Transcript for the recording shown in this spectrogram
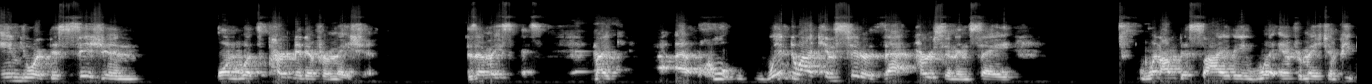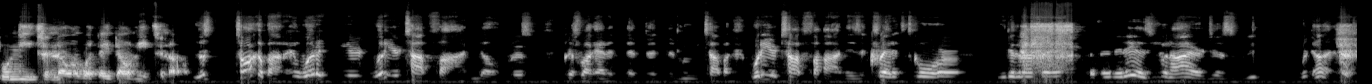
in your decision on what's pertinent information? Does that make sense? Like, uh, who? When do I consider that person and say, when I'm deciding what information people need to know and what they don't need to know? Let's talk about it. What are your What are your top five? You know, Chris Chris Rock had the, the, the movie top five. What are your top five? Is it credit score? You know what I'm saying? if it is, you and I are just we, we're done.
